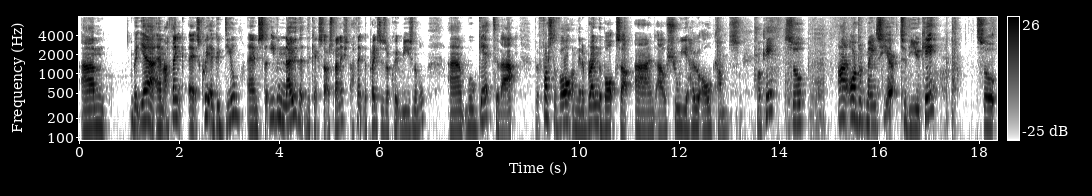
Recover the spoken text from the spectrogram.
but yeah, I think it's quite a good deal. Even now that the Kickstarter's finished, I think the prices are quite reasonable. we'll get to that. But first of all, I'm going to bring the box up and I'll show you how it all comes. Okay, so I ordered mines here to the UK. So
